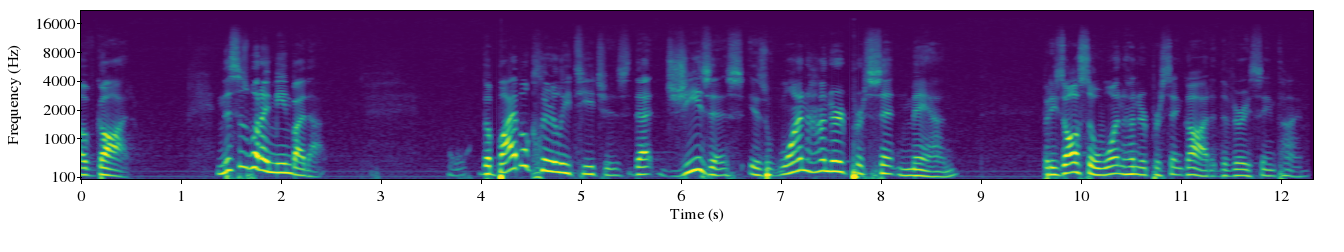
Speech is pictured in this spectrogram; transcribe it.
of God. And this is what I mean by that. The Bible clearly teaches that Jesus is 100% man, but he's also 100% God at the very same time.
